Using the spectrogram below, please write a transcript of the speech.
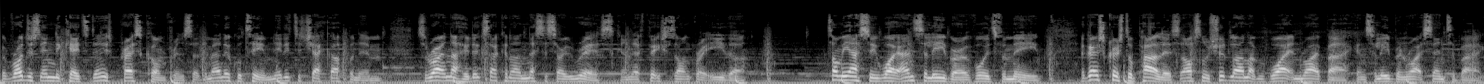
but Rodgers indicated in his press conference that the medical team needed to check up on him, so right now he looks like an unnecessary risk, and their fixtures aren't great either. Tomiyasu, White and Saliba avoids for me. Against Crystal Palace, Arsenal should line up with White in right back and Saliba in right centre back.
